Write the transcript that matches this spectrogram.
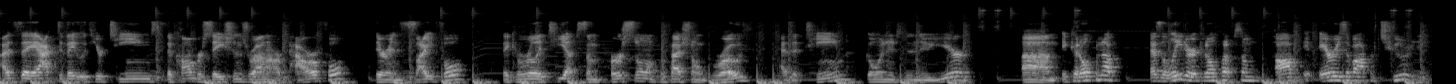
I'd say activate with your teams. The conversations around are powerful. They're insightful. They can really tee up some personal and professional growth as a team going into the new year. Um, it can open up, as a leader, it can open up some op- areas of opportunity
